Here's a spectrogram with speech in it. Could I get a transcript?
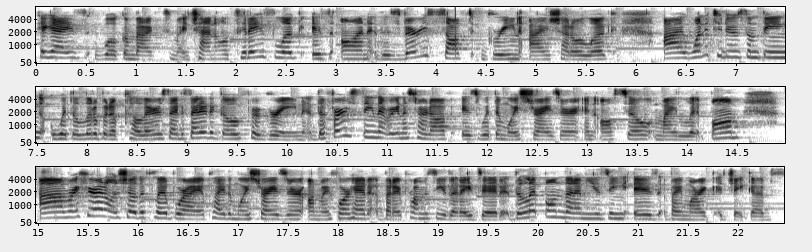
Hey guys, welcome back to my channel. Today's look is on this very soft green eyeshadow look. I wanted to do something with a little bit of color, so I decided to go for green. The first thing that we're going to start off is with the moisturizer and also my lip balm. Um, right here I don't show the clip where I apply the moisturizer on my forehead, but I promise you that I did. The lip balm that I'm using is by Marc Jacobs.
